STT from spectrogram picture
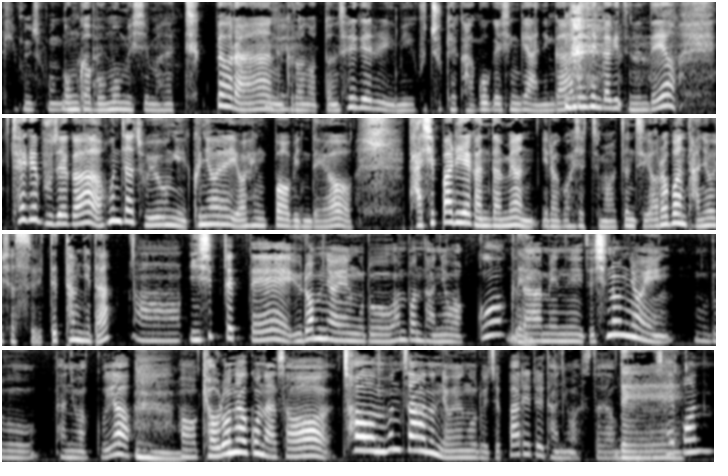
기분이 좋은 뭔가 모모미 씨만의 특별한 네. 그런 어떤 세계를 이미 구축해 가고 계신 게 아닌가 하는 생각이 드는데요. 책의 부제가 혼자 조용히 그녀의 여행법인데요. 다시 파리에 간다면이라고 하셨지만 어쩐지 여러 번 다녀오셨을 듯합니다. 어, 20대 때 유럽 여행으로 한번 다녀왔고 그 다음에는 네. 이제 신혼 여행 으로 다녀왔고요. 음. 어, 결혼하고 나서 처음 혼자 하는 여행으로 이제 파리를 다녀왔어요. 네. 세 번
